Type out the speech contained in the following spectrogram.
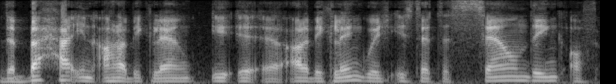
the baha in Arabic, lang- Arabic language is that the sounding of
